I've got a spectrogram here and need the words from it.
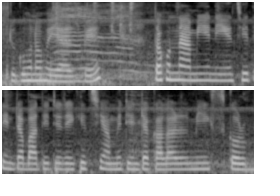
একটু ঘন হয়ে আসবে তখন নামিয়ে নিয়েছি তিনটা বাতিতে রেখেছি আমি তিনটা কালার মিক্স করব।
